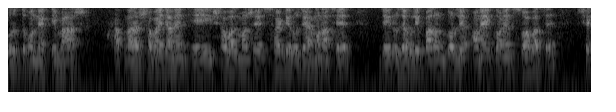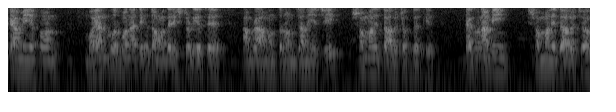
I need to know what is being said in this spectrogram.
গুরুত্বপূর্ণ একটি মাস। আপনারা সবাই জানেন এই সওয়াল মাসে ছয়টি রোজা এমন আছে যে রোজাগুলি পালন করলে অনেক অনেক সব আছে, সেটা আমি এখন বয়ান করব না। যেহেতু আমাদের স্টুডিওতে আমরা আমন্ত্রণ জানিয়েছি সম্মানিত আলোচকদেরকে। এখন আমি সম্মানিত আলোচক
